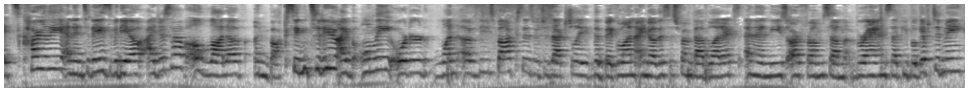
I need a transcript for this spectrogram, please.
it's Carly and in today's video I just have a lot of unboxing to do. I've only ordered one of these boxes which is actually the big one. I know this is from Fabletics and then these are from some brands that people gifted me.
